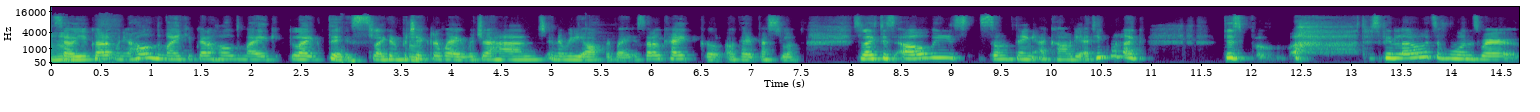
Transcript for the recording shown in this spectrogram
Mm-hmm. So you've got it when you're holding the mic, you've got to hold the mic like this, like in a mm. particular mm. way with your hand in a really awkward way. Is that okay? Cool. Okay, best of luck. So like there's always something at comedy. I think when like there's there's been loads of ones where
